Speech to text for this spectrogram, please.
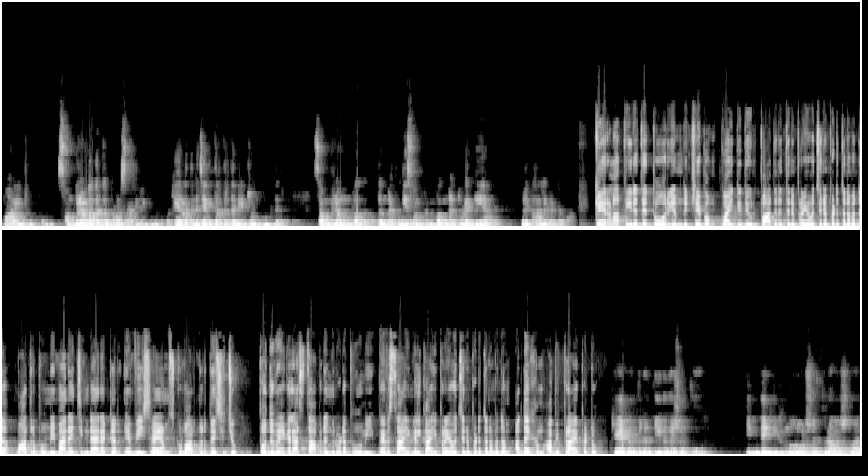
മാറിയിട്ടുണ്ട്. സംരംഭകത്വം പ്രോത്സാഹിപ്പിക്കുന്നത്. കേരളത്തിന്റെ ചരിത്രത്തിൽ തന്നെ ഏറ്റവും കൂടുതൽ സംരംഭകത്വങ്ങൾ പുതിയ സംരംഭങ്ങൾ തുടങ്ങിയ ഒരു കാലഘട്ടമാണ്. കേരള തീരത്തെ തോറിയം നിക്ഷേപം വൈദ്യുതി ഉൽപാദനത്തിന് പ്രയോജനപ്പെടുത്തണമെന്ന് Mathrubhumi managing director M V Shreyams Kumar നിർദ്ദേശിച്ചു. പൊതുമേഖലാ സ്ഥാപനങ്ങളുടെ ഭൂമി വ്യവസായങ്ങൾക്കായി പ്രയോജനപ്പെടുത്തണമെന്നും അദ്ദേഹം അഭിപ്രായപ്പെട്ടു. കേരളത്തിന്റെ തീരദേശത്ത് ഇന്ത്യ ഇരുന്നൂറ് വർഷത്തിന് ആവശ്യമായ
